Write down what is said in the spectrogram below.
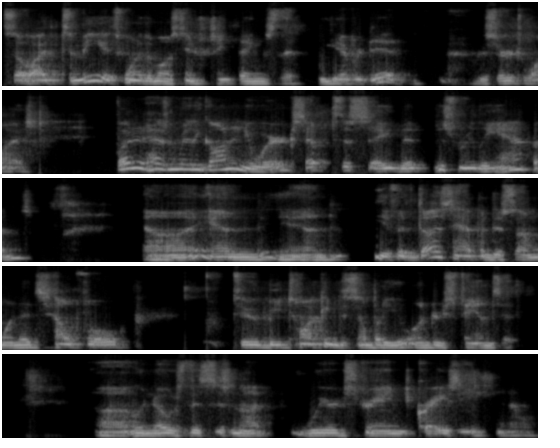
So I, to me, it's one of the most interesting things that we ever did, research wise. But it hasn't really gone anywhere except to say that this really happens uh, and and if it does happen to someone, it's helpful to be talking to somebody who understands it, uh, who knows this is not weird, strange, crazy. You know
